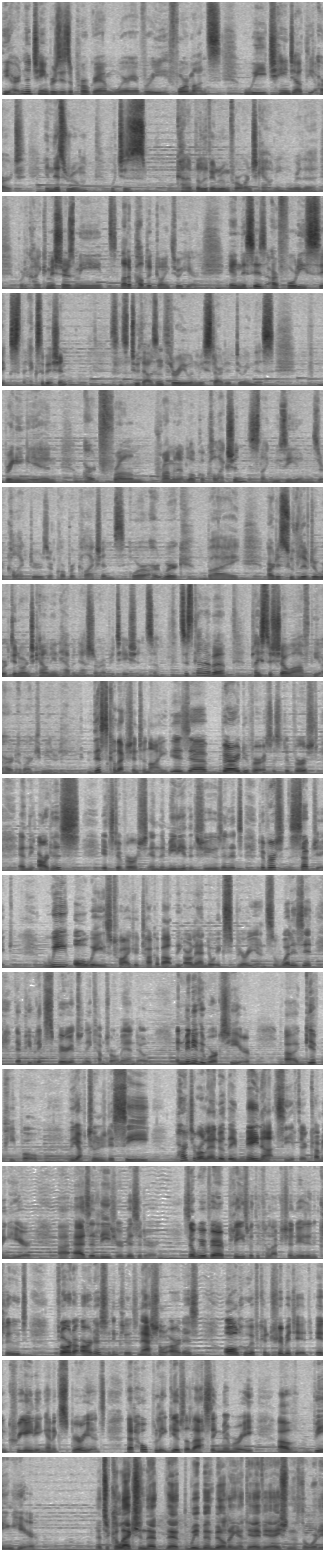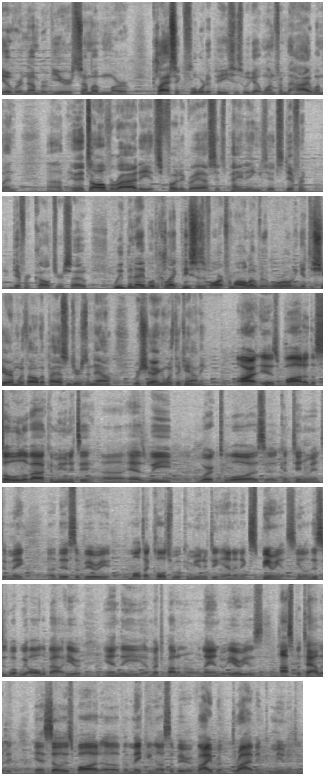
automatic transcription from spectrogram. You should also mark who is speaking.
Speaker 1: The Art in the Chambers is a program where every four months we change out the art in this room, which is kind of the living room for Orange County, where the Board of County Commissioners meet. A lot of public going through here. And this is our 46th exhibition since 2003 when we started doing this bringing in art from prominent local collections like museums or collectors or corporate collections, or artwork by artists who've lived or worked in Orange County and have a national reputation. So it's just kind of a place to show off the art of our community.
Speaker 2: This collection tonight is uh, very diverse. It's diverse in the artists, it's diverse in the media that's used, and it's diverse in the subject. We always try to talk about the Orlando experience. What is it that people experience when they come to Orlando? And many of the works here uh, give people the opportunity to see parts of Orlando they may not see if they're coming here uh, as a leisure visitor. So we're very pleased with the collection. It includes Florida artists, it includes national artists, all who have contributed in creating an experience that hopefully gives a lasting memory of being here.
Speaker 3: It's a collection that, that we've been building at the Aviation Authority over a number of years. Some of them are classic Florida pieces. We got one from the Highwaymen, uh, and it's all variety. It's photographs, it's paintings, it's different different cultures. So we've been able to collect pieces of art from all over the world and get to share them with all the passengers, and now we're sharing them with the county.
Speaker 4: Art is part of the soul of our community uh, as we work towards uh, continuing to make uh, this a very multicultural community and an experience. You know, this is what we're all about here in the uh, metropolitan Orlando areas, hospitality. And so it's part of making us a very vibrant, thriving community.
